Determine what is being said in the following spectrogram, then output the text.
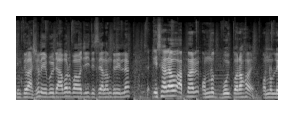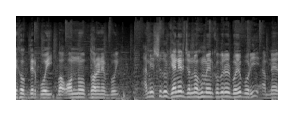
কিন্তু আসলে এই বইটা আবারও পাওয়া যাইতেছে আলহামদুলিল্লাহ। এছাড়াও আপনার অন্য বই পড়া হয়? অন্য লেখকদের বই বা অন্য ধরনের বই? আমি শুধু জ্ঞানের জন্য হুমায়ুন কবিরের বইও পড়ি। আপনার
